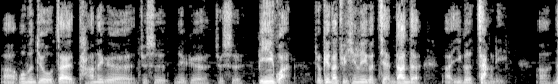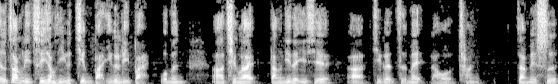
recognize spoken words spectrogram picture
啊，我们就在他那个就是那个就是殡仪馆。就给他举行了一个简单的啊一个葬礼啊，那个葬礼实际上是一个敬拜，一个礼拜。我们啊请来当地的一些啊几个姊妹，然后唱赞美诗，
